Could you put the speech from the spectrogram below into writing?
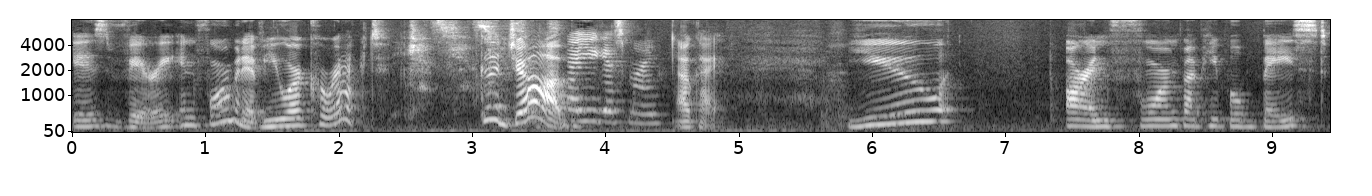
is very informative. You are correct. Yes, yes. Good job. Now you guess mine. Okay. You are informed by people based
